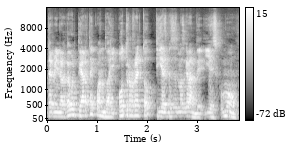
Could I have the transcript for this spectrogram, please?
terminar de voltearte cuando hay otro reto 10 veces más grande. Y es como,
